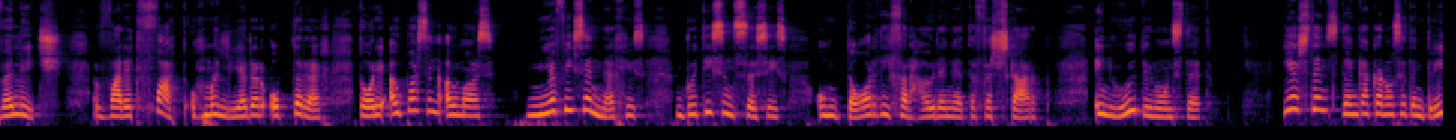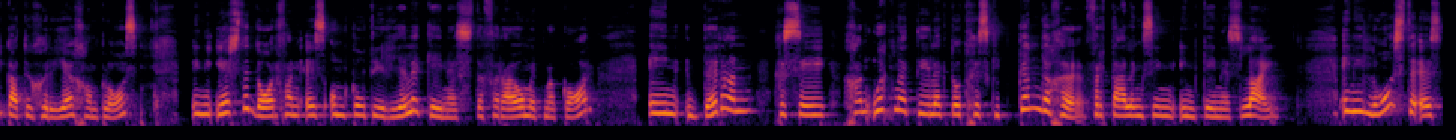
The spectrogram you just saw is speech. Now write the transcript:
village wat dit vat om 'n leier op te rig, daardie oupas en oumas, neefies en niggies, boeties en sissies om daardie verhoudinge te verskerp. En hoe doen ons dit? Eerstens dink ek kan ons dit in 3 kategorieë gaan plaas. En die eerste daarvan is om kulturele kennis te verruil met mekaar. En dit dan gesê gaan ook natuurlik tot geskiedkundige vertellings en, en kennis lei. En die laaste is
